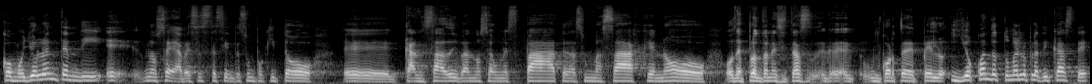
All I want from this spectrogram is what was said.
como yo lo entendí, eh, no sé, a veces te sientes un poquito eh, cansado y vas, no sé, a un spa, te das un masaje, ¿no? O, de pronto necesitas un corte de pelo. Y yo cuando tú me lo platicaste,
